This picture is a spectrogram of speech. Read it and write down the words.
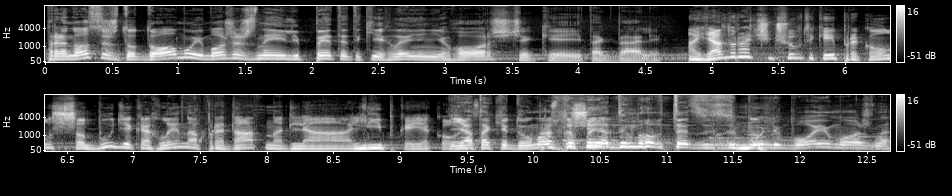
приносиш додому і можеш з неї ліпити такі глиняні горщики і так далі. А я, до речі, чув такий прикол, що будь-яка глина придатна для ліпки якоїсь. Я так і думав, Просто що я думав, це з, Ну. любою можна.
